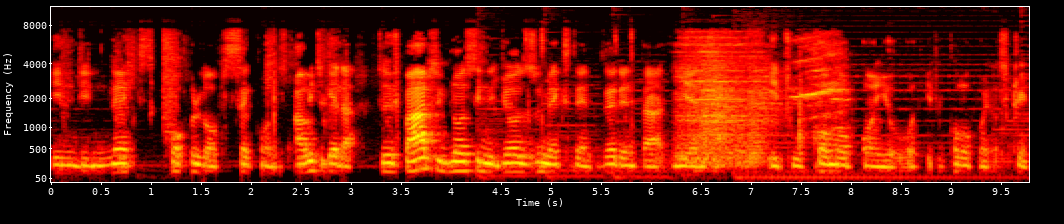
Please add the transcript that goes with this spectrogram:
in the next couple of seconds. Are we together? So if perhaps you've not seen it, just zoom extend, Z enter, E enter. It will come up on your? It will come up on your screen.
